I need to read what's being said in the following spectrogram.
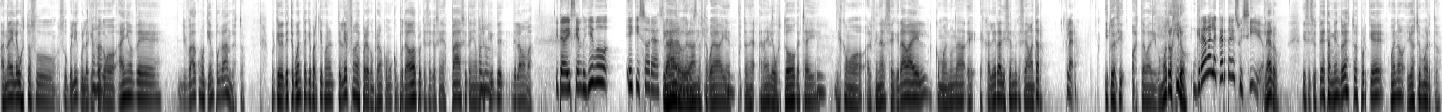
a nadie le gustó su, su película, que fue como años de. Llevaba como tiempo grabando esto. Porque de hecho cuenta que partió con el teléfono, después le compraron como un computador porque se quedó sin espacio y tenía muchos Ajá. clips de, de la mamá. Y te va diciendo, llevo X horas. Claro, grabando esta weá y Mm. puta, a nadie le gustó, ¿cachai? Mm, Y es como, al final se graba él como en una eh, escalera diciendo que se va a matar. Claro. Y tú decís, oh, esta va como otro giro. Graba la carta de suicidio. Claro. Dice, si ustedes están viendo esto es porque, bueno, yo estoy muerto.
